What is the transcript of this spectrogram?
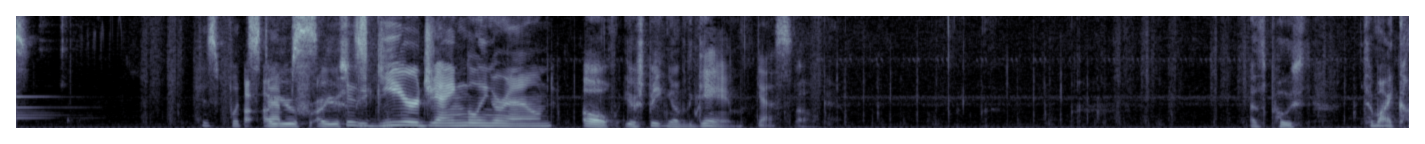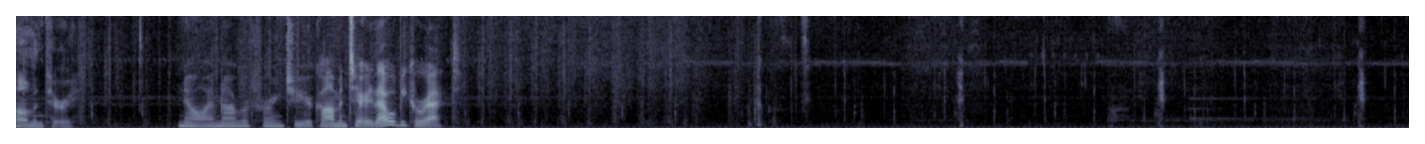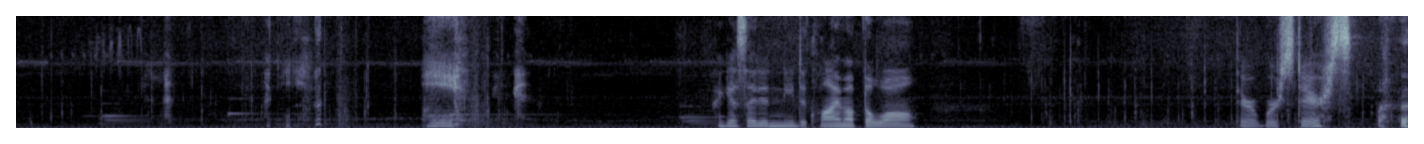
His footsteps. are you- are you his speaking- gear jangling around. Oh, you're speaking of the game. Yes. Oh, okay. As opposed to my commentary. No, I'm not referring to your commentary. That would be correct. Guess I didn't need to climb up the wall. There are worse stairs.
